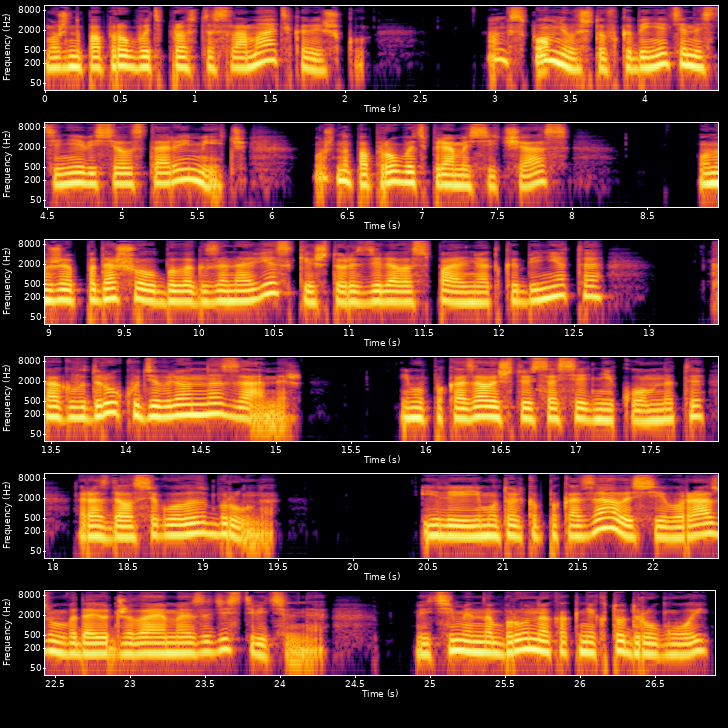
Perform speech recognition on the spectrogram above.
можно попробовать просто сломать крышку. Он вспомнил, что в кабинете на стене висел старый меч. Можно попробовать прямо сейчас. Он уже подошел было к занавеске, что разделяла спальню от кабинета, как вдруг удивленно замер. Ему показалось, что из соседней комнаты раздался голос Бруно. Или ему только показалось, и его разум выдает желаемое за действительное. Ведь именно Бруно, как никто другой,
